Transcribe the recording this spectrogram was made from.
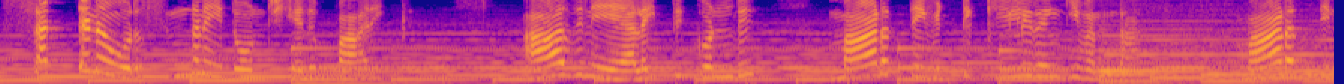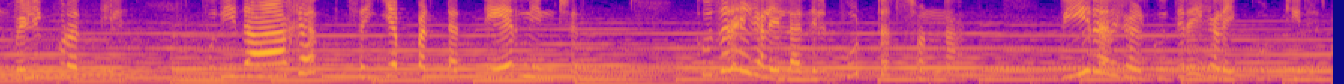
சட்டென ஒரு சிந்தனை தோன்றியது பாரிக்கு. ஆதினியை அழைத்து கொண்டு மாடத்தை விட்டு கீழிறங்கி வந்தான். மாடத்தின் வெளிப்புறத்தில் புதிதாக செய்யப்பட்ட தேர் நின்றது. குதிரைகளில் அதில் பூட்டச் சொன்னான். வீரர்கள் குதிரைகளை பூட்டினர்.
